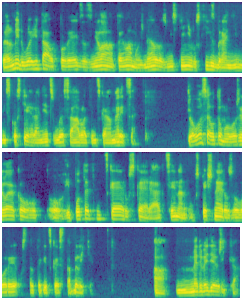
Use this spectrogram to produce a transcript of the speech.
Velmi důležitá odpověď zazněla na téma možného rozmístění ruských zbraní v blízkosti hranic USA v Latinské Americe. Dlouho se o tom hovořilo jako o, o hypotetické ruské reakci na neúspěšné rozhovory o strategické stabilitě. A Medveděv říká,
